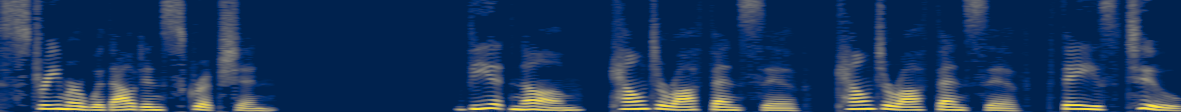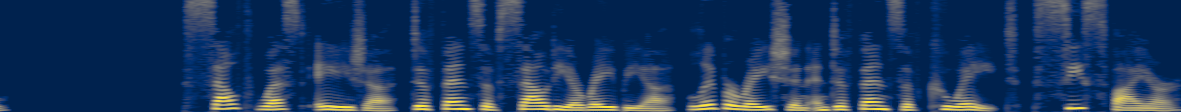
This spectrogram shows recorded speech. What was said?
Streamer Without Inscription. Vietnam, Counteroffensive, Counteroffensive, Phase 2 Southwest Asia, defense of Saudi Arabia, liberation and defense of Kuwait, ceasefire.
